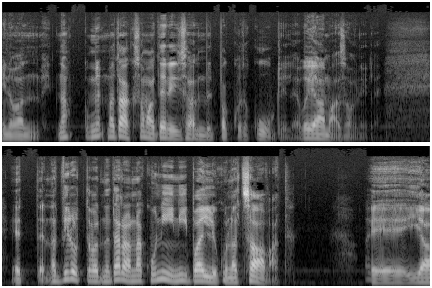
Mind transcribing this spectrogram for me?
minu andmeid, noh, kui ma tahaks oma terviseandmeid pakkuda Google'ile või Amazonile, et nad virutavad need ära nagunii nii palju, kui nad saavad. E, ja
